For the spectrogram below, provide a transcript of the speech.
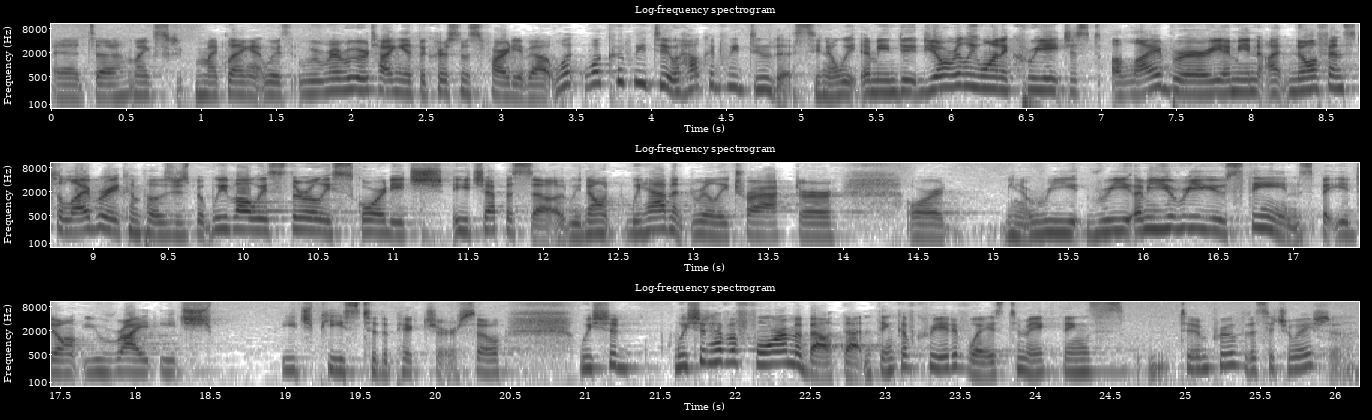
at uh, Mike's, Mike Lang. With, remember we were talking at the Christmas party about what, what could we do? How could we do this? You know, we, I mean, do, you don't really want to create just a library. I mean, uh, no offense to library composers, but we've always thoroughly scored each each episode. We don't, we haven't really tracked or, or you know, re, re, I mean, you reuse themes, but you don't, you write each each piece to the picture. So we should we should have a forum about that and think of creative ways to make things to improve the situation.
